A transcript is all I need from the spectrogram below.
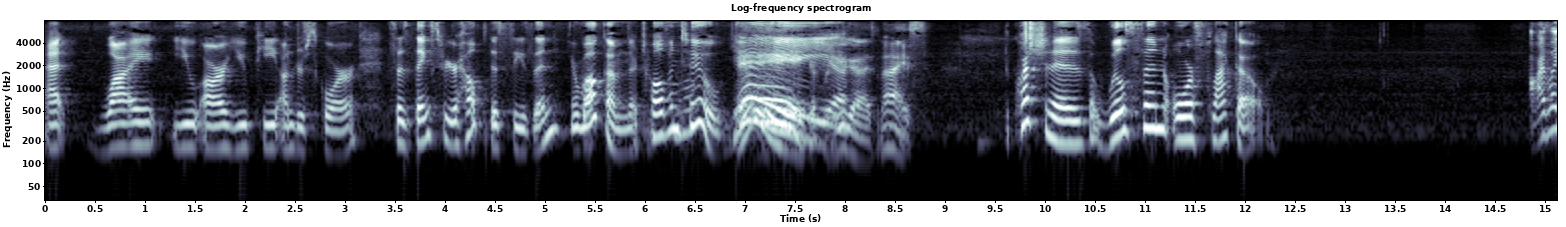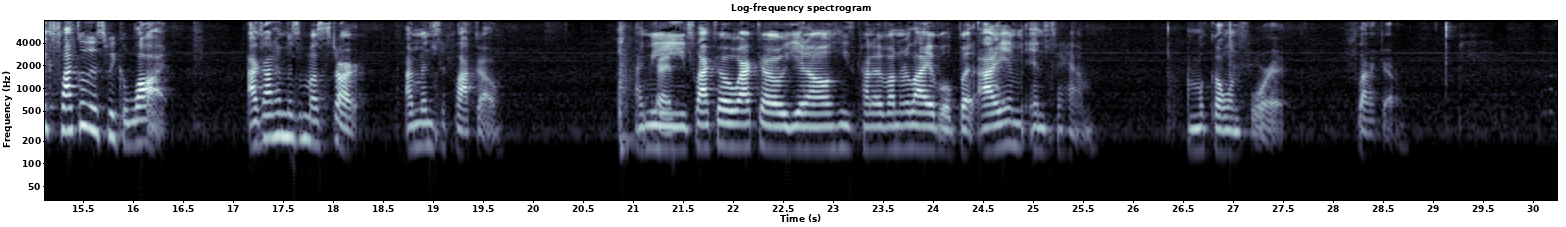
at y u r u p underscore says thanks for your help this season. You're welcome. They're 12 and two. Yay! Good for you guys. Nice. The question is Wilson or Flacco. I like Flacco this week a lot. I got him as a must start. I'm into Flacco. I mean, Flacco, Wacko, you know, he's kind of unreliable, but I am into him. I'm going for it. Flacco.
